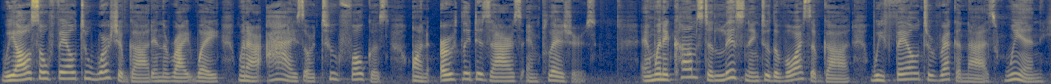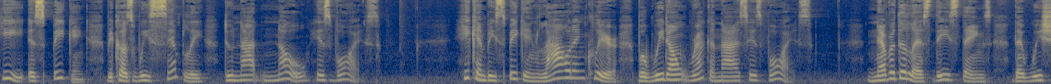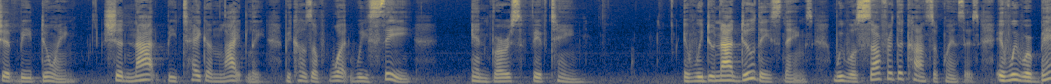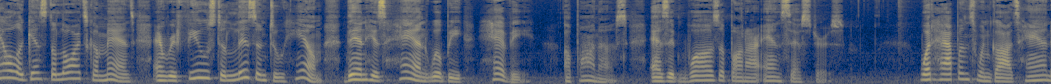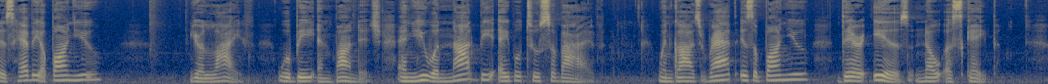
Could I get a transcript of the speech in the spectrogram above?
We also fail to worship God in the right way when our eyes are too focused on earthly desires and pleasures. And when it comes to listening to the voice of God, we fail to recognize when He is speaking because we simply do not know His voice. He can be speaking loud and clear, but we don't recognize His voice. Nevertheless, these things that we should be doing should not be taken lightly because of what we see in verse 15. If we do not do these things, we will suffer the consequences. If we rebel against the Lord's commands and refuse to listen to Him, then His hand will be heavy upon us, as it was upon our ancestors. What happens when God's hand is heavy upon you? Your life will be in bondage, and you will not be able to survive. When God's wrath is upon you, there is no escape.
